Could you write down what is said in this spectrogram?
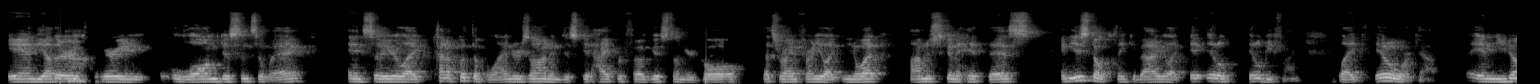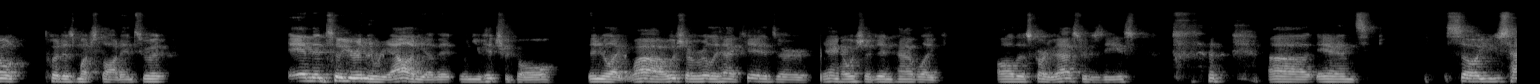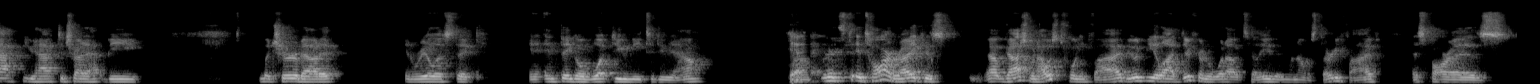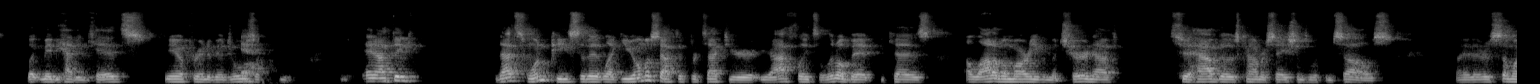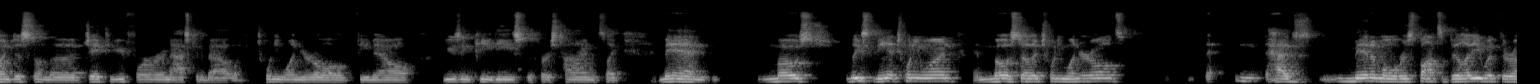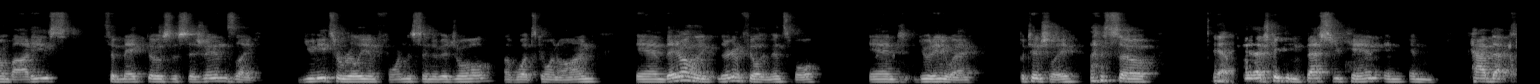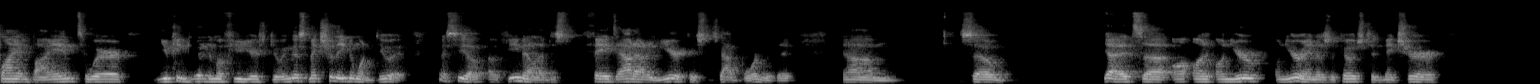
and the other is very long distance away. And so you're like, kind of put the blinders on and just get hyper focused on your goal that's right in front of you. Like, you know what? I'm just gonna hit this, and you just don't think about it. You're like, it, it'll it'll be fine. Like it'll work out, and you don't put as much thought into it. And until you're in the reality of it, when you hit your goal, then you're like, wow, I wish I really had kids, or dang, I wish I didn't have like all this cardiovascular disease. uh, and so you just have you have to try to be mature about it and realistic and, and think of what do you need to do now yeah. Um, it's, it's hard, right? Because, oh gosh, when I was 25, it would be a lot different than what I would tell you than when I was 35, as far as like maybe having kids, you know, for individuals. Yeah. And I think that's one piece of it. Like you almost have to protect your, your athletes a little bit because a lot of them aren't even mature enough to have those conversations with themselves. Like there was someone just on the J3U forum asking about like a 21 year old female using PDs for the first time. It's like, man, most, at least me at 21 and most other 21 year olds has minimal responsibility with their own bodies to make those decisions. Like you need to really inform this individual of what's going on and they don't, they're going to feel invincible and do it anyway, potentially. so yeah, educate them the best you can and, and have that client buy-in to where you can give them a few years doing this. Make sure they even want to do it. I see a, a female that just fades out out a year because she's got bored with it. Um, so, yeah, it's uh, on on your on your end as a coach to make sure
